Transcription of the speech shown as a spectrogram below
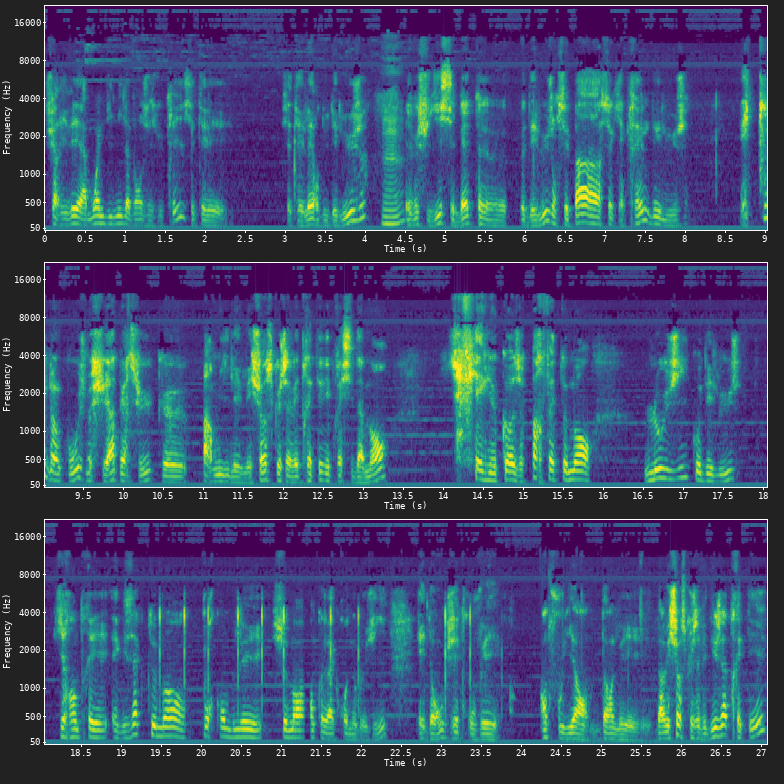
Je suis arrivé à moins de 10 000 avant Jésus-Christ, c'était c'était l'ère du déluge. Mhm. Et je me suis dit, c'est bête, euh, le déluge, on ne sait pas ce qui a créé le déluge. Et tout d'un coup, je me suis aperçu que parmi les, les choses que j'avais traitées précédemment, il y avait une cause parfaitement logique au déluge qui rentrait exactement pour combler ce manque de la chronologie. Et donc, j'ai trouvé, en fouillant dans les, dans les choses que j'avais déjà traitées,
